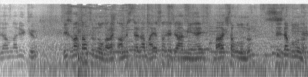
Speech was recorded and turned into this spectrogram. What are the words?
Selamünaleyküm. Biz Vatan Fırını olarak Amsterdam Ayasofya Camii'ne bağışta bulunduk. Siz de bulunun.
